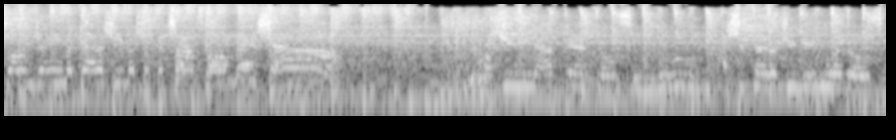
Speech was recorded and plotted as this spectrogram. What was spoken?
そんじゃ今からしましょうか。トランスフォーメーション弱気になってどうする？明日の君はどうす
